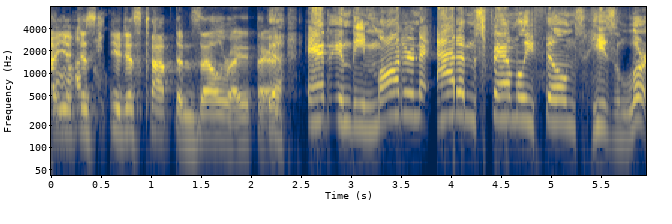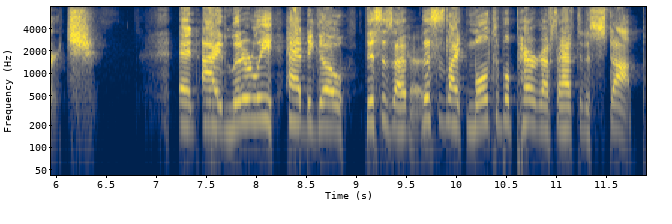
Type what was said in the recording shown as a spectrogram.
now you just you just topped Denzel right there. Yeah. And in the modern Addams Family films, he's Lurch. And I literally had to go. This is a Okay. this is like multiple paragraphs. I have to just stop.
